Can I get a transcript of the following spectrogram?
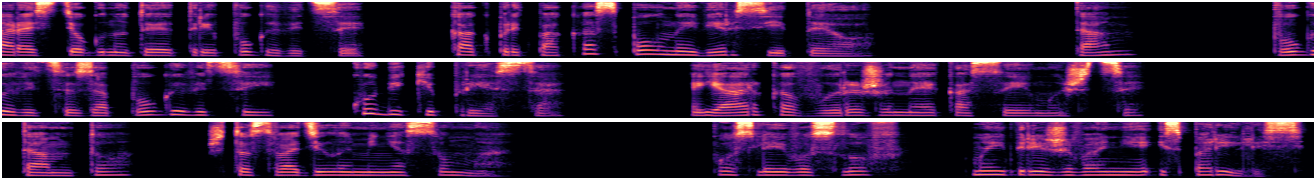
а расстёгнутые три пуговицы, как предпоказ полной версии Тео. Там, пуговица за пуговицей, кубики пресса, ярко выраженные косые мышцы. Там то, что сводило меня с ума. После его слов мои переживания испарились,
